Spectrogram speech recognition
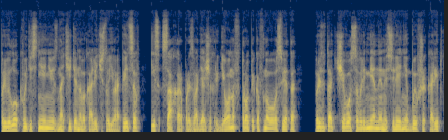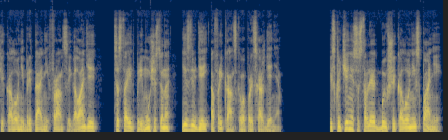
привело к вытеснению значительного количества европейцев из сахаропроизводящих регионов тропиков Нового Света, в результате чего современное население бывших карибских колоний Британии, Франции и Голландии состоит преимущественно из людей африканского происхождения. Исключение составляют бывшие колонии Испании,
